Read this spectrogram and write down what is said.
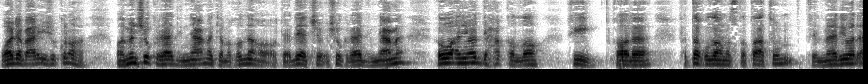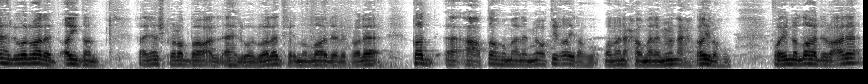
وجب عليه شكرها. ومن شكر هذه النعمة كما قلنا أو تأدية شكر هذه النعمة هو أن يؤدي حق الله فيه. قال فاتقوا الله ما استطعتم في المال والأهل والولد. أيضا فأن يشكر ربه على الأهل والولد فإن الله جل وعلا قد أعطاه ما لم يعطي غيره ومنحه ما لم يمنح غيره. وإن الله جل وعلا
